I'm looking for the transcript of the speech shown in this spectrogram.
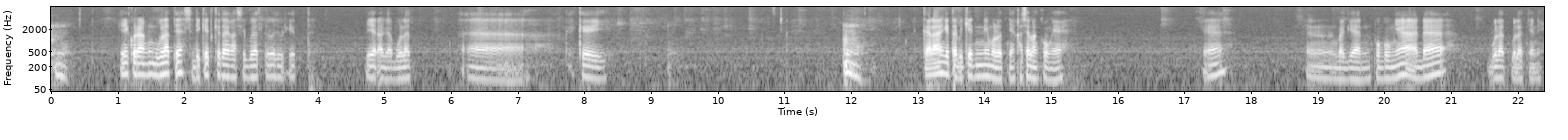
ini kurang bulat ya. Sedikit kita kasih bulat dulu sedikit biar agak bulat. Uh, oke. Okay. sekarang kita bikin ini mulutnya kasih lengkung ya. Ya. Dan bagian punggungnya ada bulat-bulatnya nih.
